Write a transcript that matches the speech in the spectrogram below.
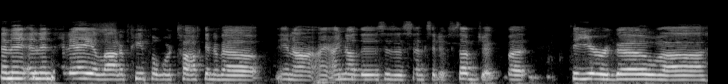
And then, and then today, a lot of people were talking about, you know, I, I know this is a sensitive subject, but a year ago, uh,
